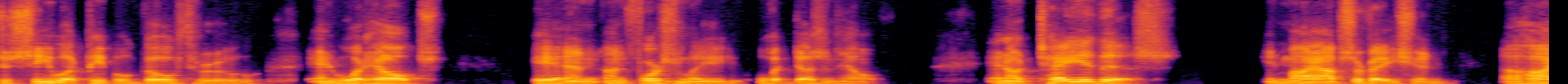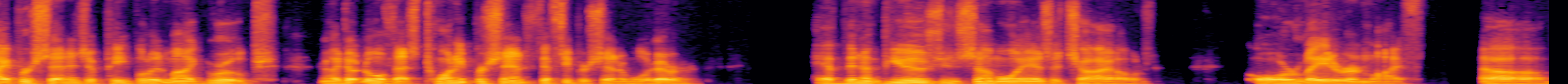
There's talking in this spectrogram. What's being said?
to see what people go through and what helps, and unfortunately, what doesn't help. And I'll tell you this: in my observation, a high percentage of people in my groups I don't know if that's 20%, 50%, or whatever, have been abused in some way as a child or later in life. Uh,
